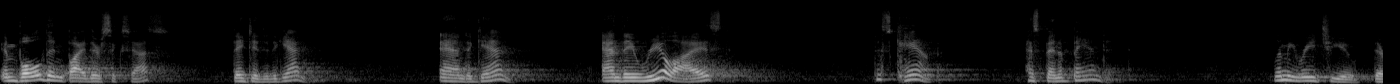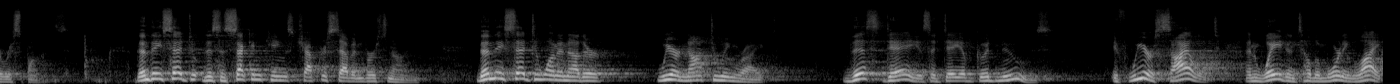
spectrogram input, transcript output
Emboldened by their success, they did it again and again. And they realized this camp has been abandoned. Let me read to you their response. Then they said to, this is 2 Kings chapter 7 verse 9. Then they said to one another, "We are not doing right. This day is a day of good news. If we are silent and wait until the morning light,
